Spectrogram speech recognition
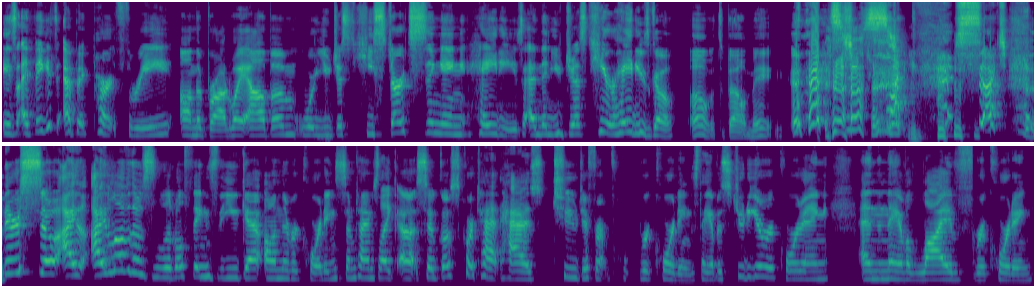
is I think it's Epic Part 3 on the Broadway album where you just he starts singing Hades and then you just hear Hades go, "Oh, it's about me." it's just like such there's so I I love those little things that you get on the recordings sometimes like uh so Ghost Quartet has two different p- recordings. They have a studio recording and then they have a live recording.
